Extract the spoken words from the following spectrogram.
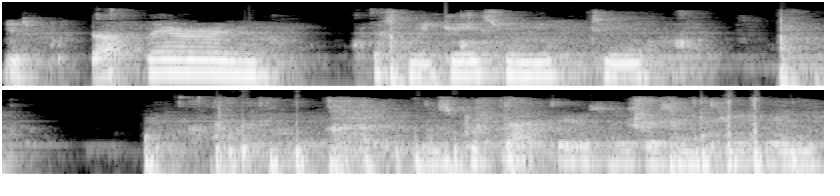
Just put that there, and just in case we need to. Just put that there so it doesn't take any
